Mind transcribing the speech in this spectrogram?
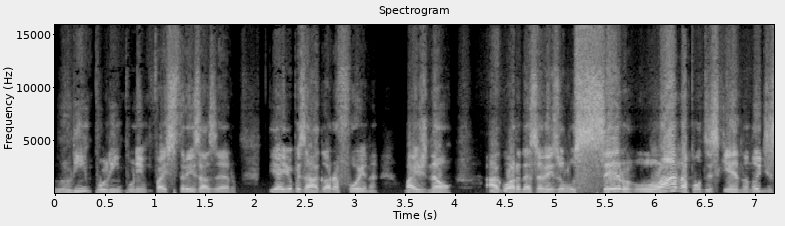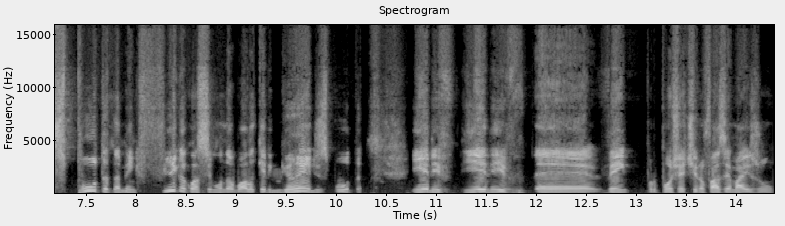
limpo, limpo, limpo, faz 3 a 0 E aí eu pensava, agora foi, né? Mas não. Agora, dessa vez, o Luceiro, lá na ponta esquerda, no disputa também, que fica com a segunda bola, que ele uhum. ganha disputa, e ele, e ele é, vem para o Pochettino fazer mais um.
